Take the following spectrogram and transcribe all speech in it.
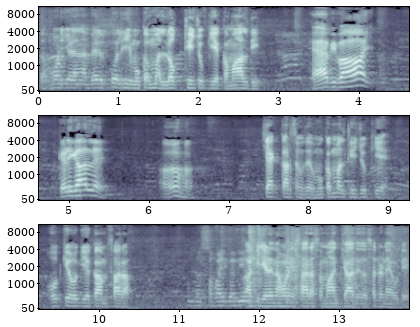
तो हुन जेड़ा ना बिल्कुल ही मुकम्मल लुक थी चुकी है कमाल दी। है भी भाई केड़ी गल है? चेक कर सकते हो मुकम्मल थी चुकी है। ओके हो गया काम सारा। बाकी जो ना होने सारा सामान चाह देता तो सड़ने उड़े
